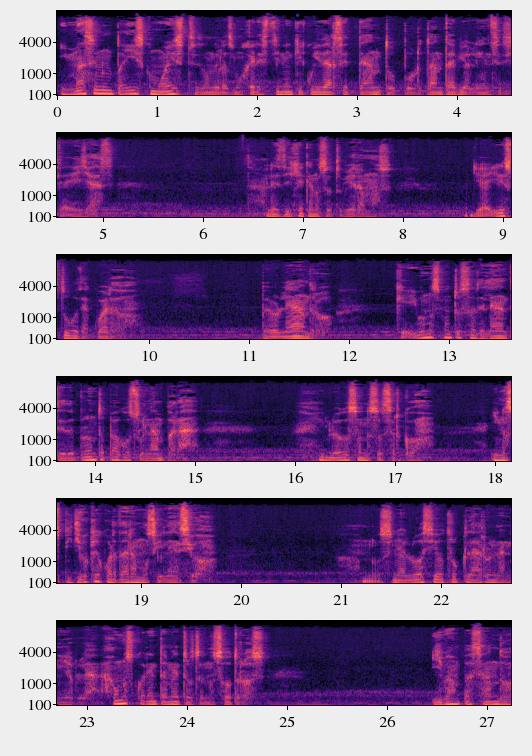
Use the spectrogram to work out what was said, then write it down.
y más en un país como este, donde las mujeres tienen que cuidarse tanto por tanta violencia hacia ellas. Les dije que nos detuviéramos, y ahí estuvo de acuerdo. Pero Leandro, que iba unos metros adelante, de pronto apagó su lámpara y luego se nos acercó y nos pidió que guardáramos silencio. Nos señaló hacia otro claro en la niebla, a unos 40 metros de nosotros. Iban pasando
